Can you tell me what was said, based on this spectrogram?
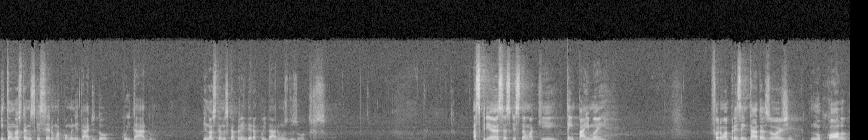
Então nós temos que ser uma comunidade do cuidado. E nós temos que aprender a cuidar uns dos outros. As crianças que estão aqui têm pai e mãe. Foram apresentadas hoje no colo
